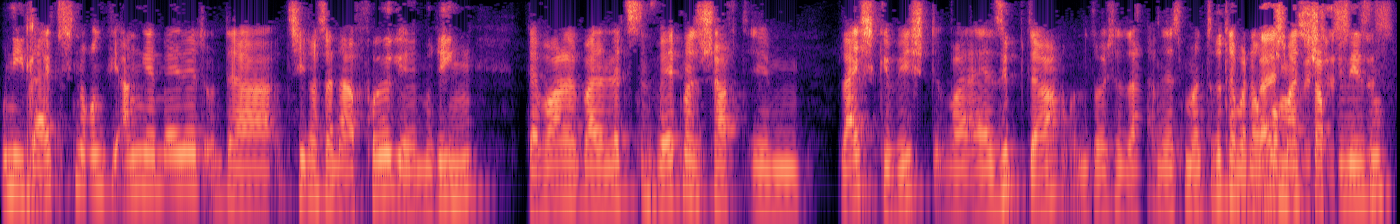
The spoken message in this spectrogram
Uni Leipzig noch irgendwie angemeldet und da zählt auch seine Erfolge im Ring. Der war bei der letzten Weltmeisterschaft im Leichtgewicht, war er siebter und solche Sachen. Er ist mal dritter bei der Europameisterschaft gewesen. ist-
